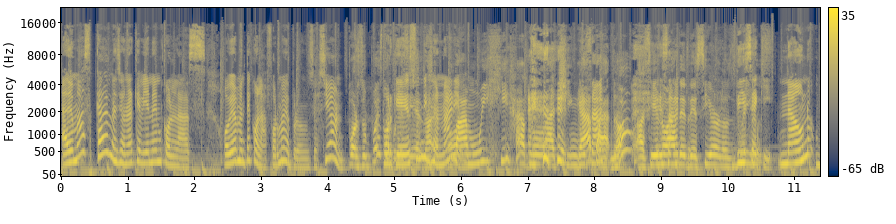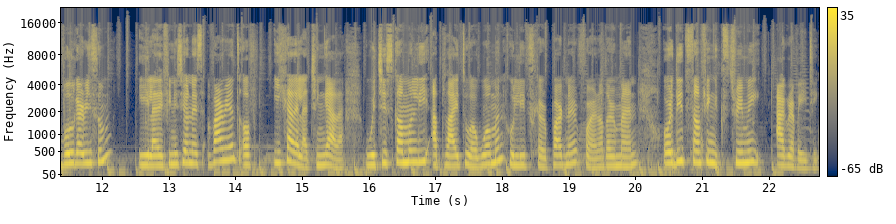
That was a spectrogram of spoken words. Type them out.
Además, cabe mencionar que vienen con las, obviamente con la forma de pronunciación. por supuesto. Porque es un diccionario. La muy hija de la chingada, ¿no? Así lo han de decir los Dice gringos. aquí, noun vulgarism, y la definición es variant of hija de la chingada, which is commonly applied to a woman who leaves her partner for another man or did something extremely aggravating.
